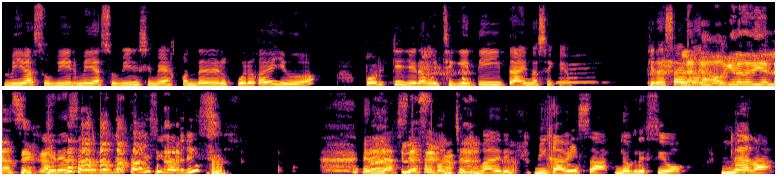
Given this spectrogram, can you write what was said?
me iba a subir, me iba a subir y se me iba a esconder en el cuero cabelludo porque yo era muy chiquitita y no sé qué. ¿Quieren saber, La cagó que lo tenía en la ceja. ¿quieren saber dónde está mi cicatriz? En la ceja, ceja. concha de tu madre. Mi cabeza no creció nada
